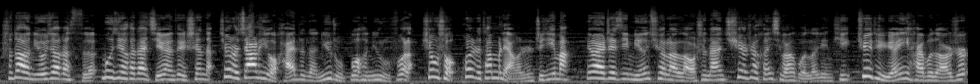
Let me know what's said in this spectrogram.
说到女幼教的死，目前和他结怨最深的就是家里有孩子的女主播和女主妇了。凶手会是他们两个人之一吗？另外这集明确了老实男确实很喜欢果子电梯，具体原因还不得而知。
